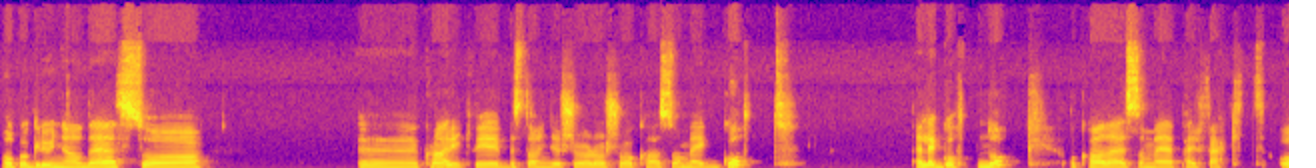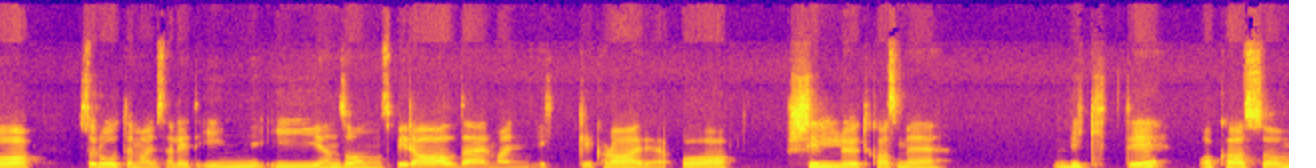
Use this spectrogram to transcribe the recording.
Og pga. det så klarer ikke vi bestandig sjøl å se hva som er godt, eller godt nok, og hva det er som er perfekt. Og så roter man seg litt inn i en sånn spiral der man ikke klarer å skille ut hva som er viktig, og hva som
